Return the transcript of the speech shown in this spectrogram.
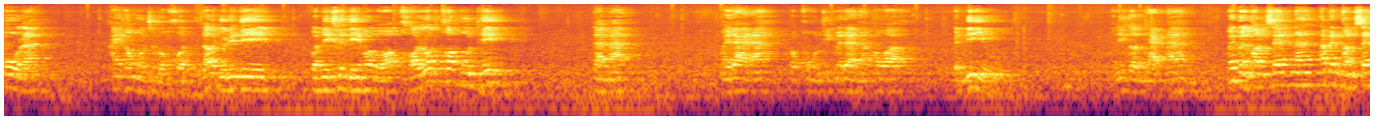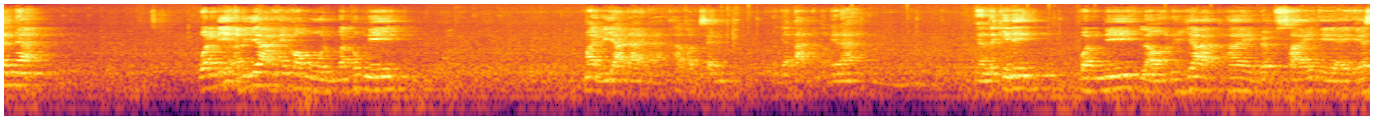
กู้นะ ให้ข้อมูลส่วนบุคคลแล้วอยู่ดีๆวันนี้คืนดีมาบอกว่าขอลบข้อมูลทิ้งได้ไหมไม่ได้นะลบข้อมูลทิ้งไม่ได้นะ เพราะว่าเป็นหนี้อยู่ อันนี้คอนแทคนะ ไม่เหมือนคอนเซนต์นะ ถ้าเป็นคอนเซนต์เนี่ย วันนี้อนุญาตให้ข้อมูล วันพรุ่งนี้ ไม่อนุญาตได้นะถ้าคอนเซนต์มันจะต่างกันตรงนี้นะ อย่างตะกี้นี้ วันนี้เราอนุญาตให้เว็บไซต์ AIS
